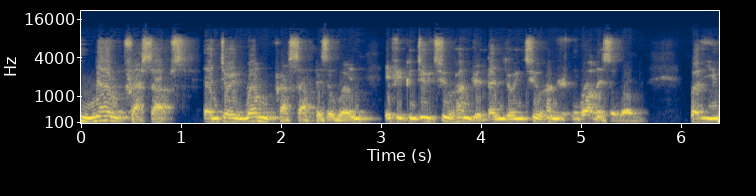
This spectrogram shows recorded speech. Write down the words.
no press ups, then doing one press up is a win. If you can do 200, then doing 201 is a win. But you,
